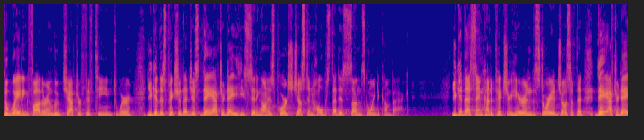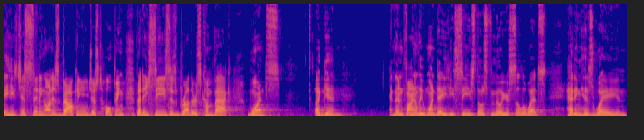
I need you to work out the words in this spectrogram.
the waiting father in Luke chapter 15, to where you get this picture that just day after day, he's sitting on his porch just in hopes that his son's going to come back. You get that same kind of picture here in the story of Joseph that day after day, he's just sitting on his balcony, just hoping that he sees his brothers come back once again. And then finally, one day, he sees those familiar silhouettes heading his way. And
